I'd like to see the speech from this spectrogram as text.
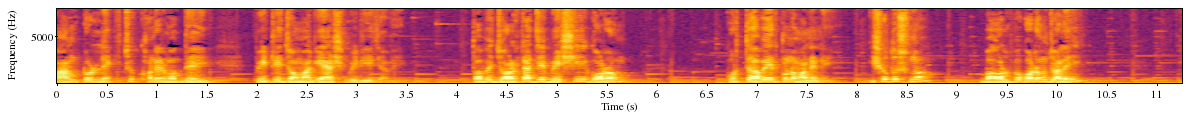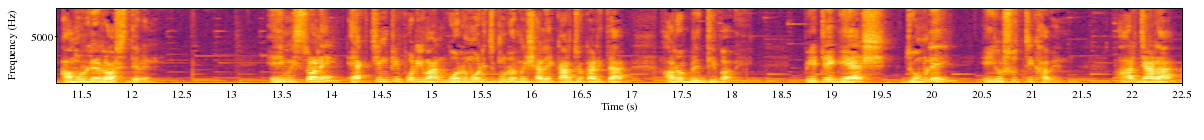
পান করলে কিছুক্ষণের মধ্যেই পেটে জমা গ্যাস বেরিয়ে যাবে। তবে জলটা যে বেশি গরম করতে হবে এর কোনো মানে নেই। ইসুদুষ্ণ বা অল্প গরম জলেই আমরুলের রস দেবেন। এই মিশ্রণে এক চিমটি পরিমাণ গোলমরিচ গুঁড়ো মেশালে কার্যকারিতা আরও বৃদ্ধি পাবে। পেটে গ্যাস জমলেই এই ওষুধটি খাবেন। আর যারা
